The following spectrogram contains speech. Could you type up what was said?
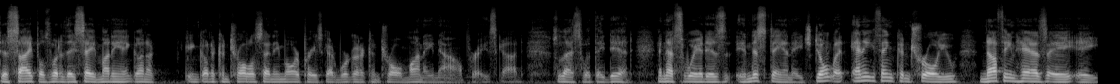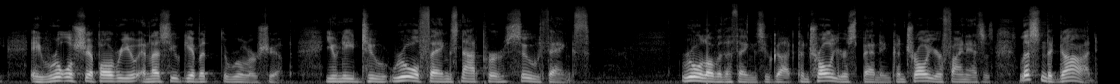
disciples, what did they say? Money ain't going to ain't going to control us anymore. Praise God. We're going to control money now. Praise God. So that's what they did. And that's the way it is in this day and age. Don't let anything control you. Nothing has a, a, a rulership over you unless you give it the rulership. You need to rule things, not pursue things. Rule over the things you got. Control your spending. Control your finances. Listen to God.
